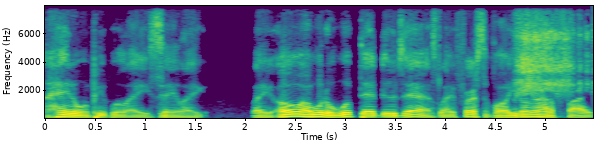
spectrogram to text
I hate it when people like say like like, oh, I would have whooped that dude's ass. Like, first of all, you don't know how to fight.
